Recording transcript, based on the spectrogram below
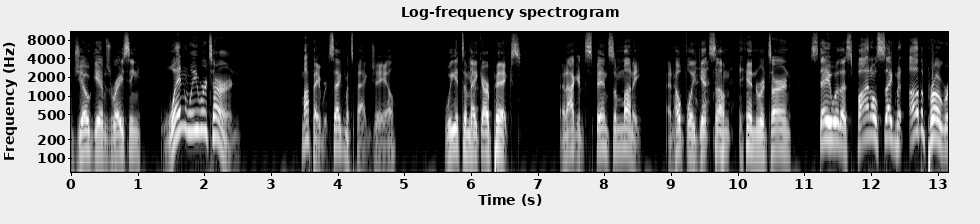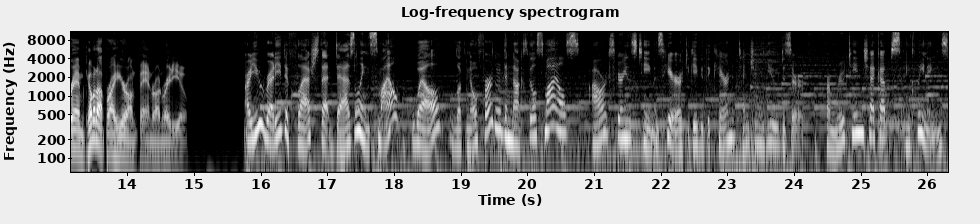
Joe Gibbs Racing. When we return, my favorite segment's back, JL. We get to make our picks, and I could spend some money and hopefully get some in return. Stay with us. Final segment of the program coming up right here on Fanrun Radio. Are you ready to flash that dazzling smile? Well, look no further than Knoxville Smiles. Our experienced team is here to give you the care and attention you deserve. From routine checkups and cleanings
